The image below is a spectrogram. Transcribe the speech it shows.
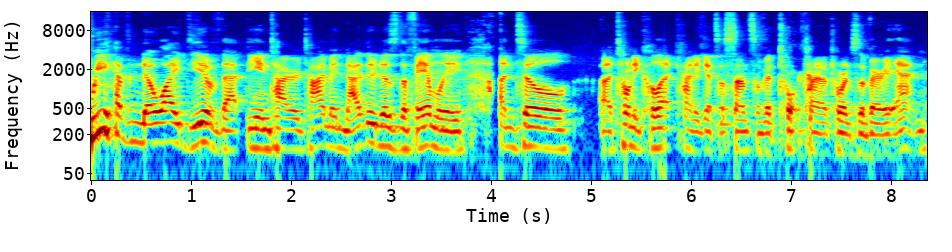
we have no idea of that the entire time, and neither does the family until uh, Toni Collette kind of gets a sense of it tor- kind of towards the very end,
